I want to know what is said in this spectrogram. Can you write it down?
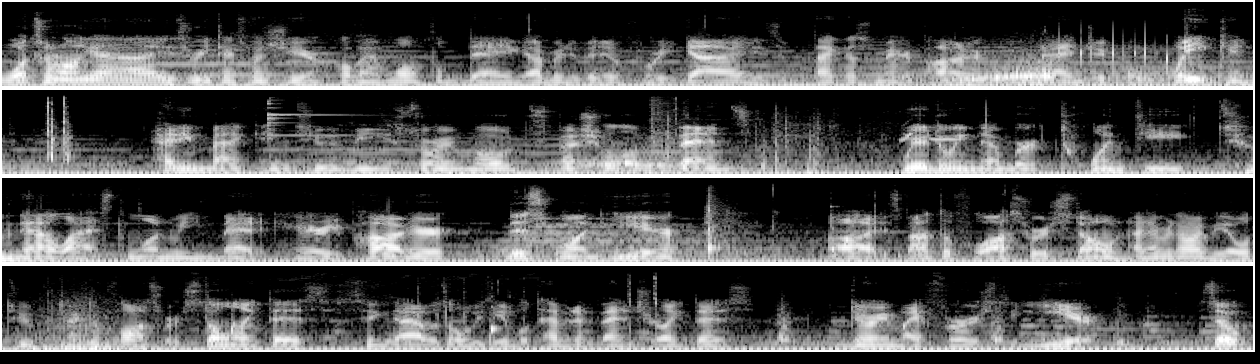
What's going on guys? Read Text Message here. Hope I have a wonderful day. Got a new video for you guys. Back on some Harry Potter Magic Awakened. Heading back into the story mode special events. We're doing number 22 now. Last one we met Harry Potter. This one here uh, is about the Philosopher's Stone. I never thought I'd be able to protect the Philosopher's Stone like this. I think that I was always able to have an adventure like this during my first year. So,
